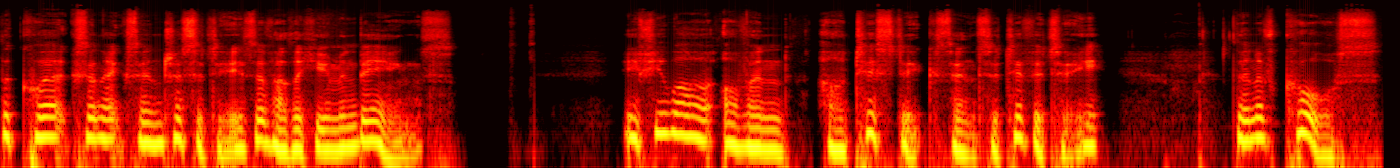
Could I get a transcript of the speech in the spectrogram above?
the quirks and eccentricities of other human beings. If you are of an artistic sensitivity, then of course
